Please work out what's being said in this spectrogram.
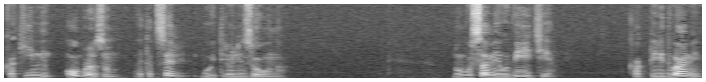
каким образом эта цель будет реализована. Но вы сами увидите, как перед вами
